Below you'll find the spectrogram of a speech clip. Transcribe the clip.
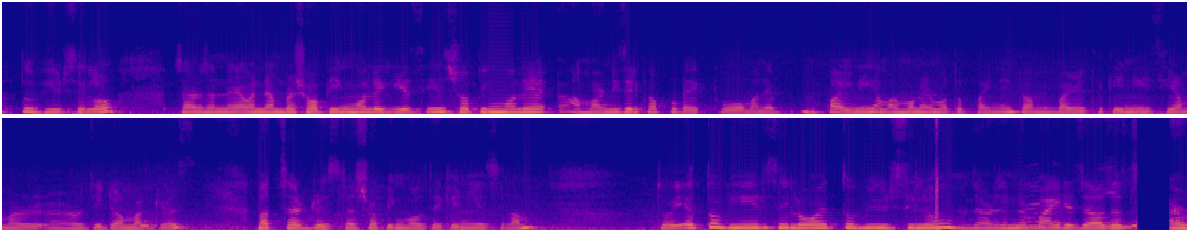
এত ভিড় ছিল, যার জন্য মানে আমরা শপিং মলে গিয়েছি। শপিং মলে আমার নিজের কাপড়টা একটু মানে পাইনি, আমার মনের মতো পাইনি, তো আমি বাইরে থেকে নিয়েছি আমার যেটা আমার ড্রেস বাচ্চার ড্রেসটা শপিং মল থেকে নিয়েছিলাম। তো এত ভিড় ছিল, এত ভিড় ছিল, যার জন্য বাইরে যাওয়া যাচ্ছে আর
